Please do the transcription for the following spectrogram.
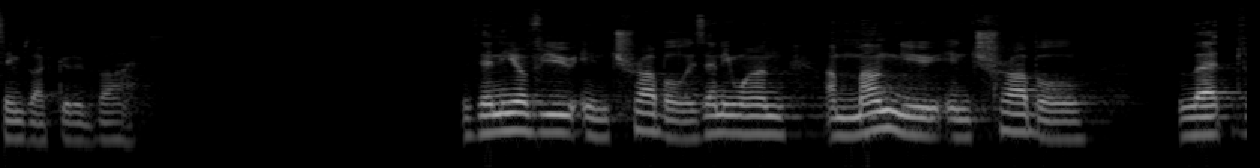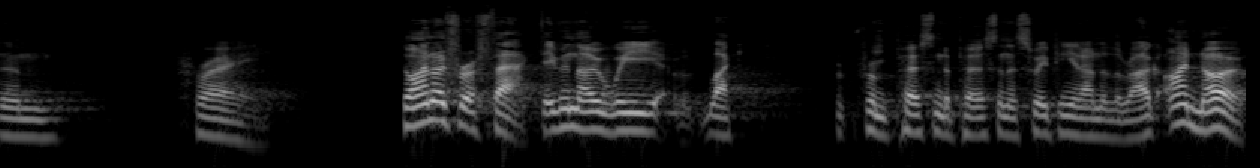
Seems like good advice. Is any of you in trouble? Is anyone among you in trouble? Let them pray. So I know for a fact, even though we, like, from person to person, are sweeping it under the rug, I know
